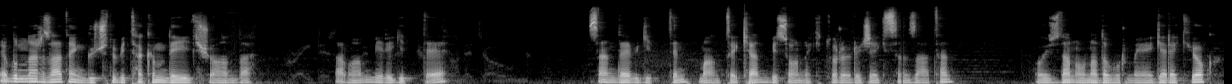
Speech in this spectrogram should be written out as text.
Ve bunlar zaten güçlü bir takım değil şu anda. Tamam biri gitti. Sen de gittin mantıken. Bir sonraki tur öleceksin zaten. O yüzden ona da vurmaya gerek yok.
